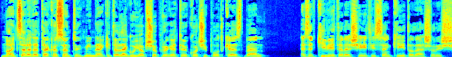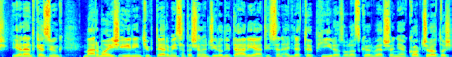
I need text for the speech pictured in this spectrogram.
Nagy szeretettel köszöntünk mindenkit a legújabb Söprögető kocsi podcastben. Ez egy kivételes hét, hiszen két adással is jelentkezünk. Már ma is érintjük természetesen a Giro d'Italiát, hiszen egyre több hír az olasz körversennyel kapcsolatos,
